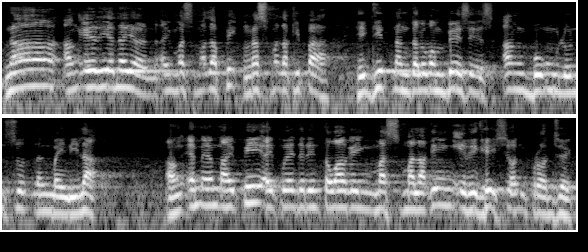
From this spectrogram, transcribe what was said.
na ang area na yan ay mas malaki, mas malaki pa, higit ng dalawang beses ang buong lungsod ng Maynila. Ang MMIP ay pwede rin tawaging mas malaking irrigation project.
